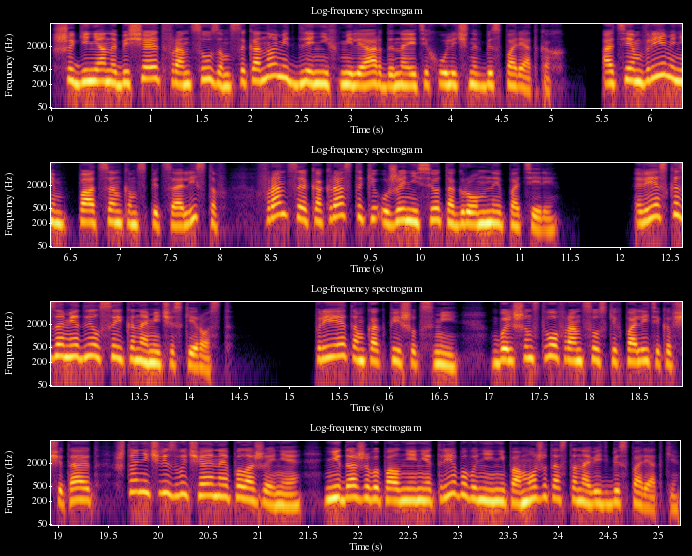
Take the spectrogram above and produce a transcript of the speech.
Шагинян обещает французам сэкономить для них миллиарды на этих уличных беспорядках. А тем временем, по оценкам специалистов, Франция как раз-таки уже несет огромные потери. Резко замедлился экономический рост. При этом, как пишут СМИ, большинство французских политиков считают, что ни чрезвычайное положение, ни даже выполнение требований не поможет остановить беспорядки.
